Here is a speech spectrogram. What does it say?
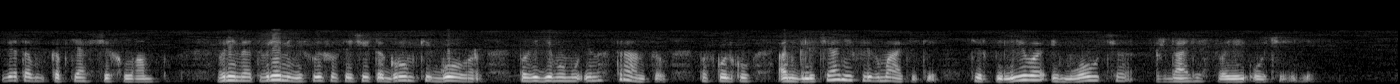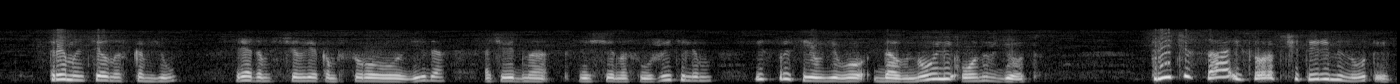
светом коптящих ламп. Время от времени слышался чей-то громкий говор, по-видимому, иностранцев, поскольку англичане-флегматики терпеливо и молча ждали своей очереди. Тремон сел на скамью, рядом с человеком сурового вида, очевидно, священнослужителем, и спросил его, давно ли он ждет. «Три часа и сорок четыре минуты», —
